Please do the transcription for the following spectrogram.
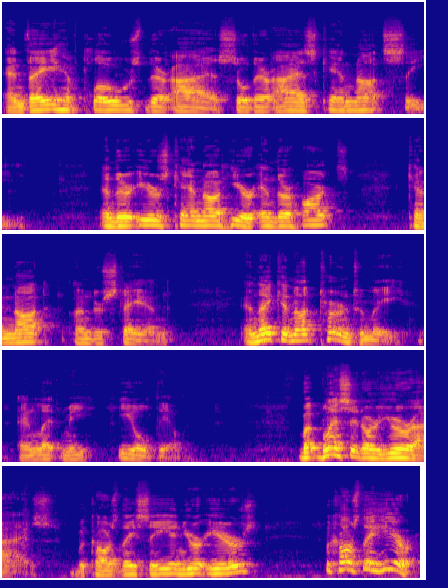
and they have closed their eyes, so their eyes cannot see, and their ears cannot hear, and their hearts cannot understand and they cannot turn to me and let me heal them. But blessed are your eyes, because they see, and your ears, because they hear.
